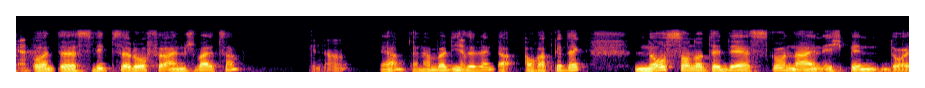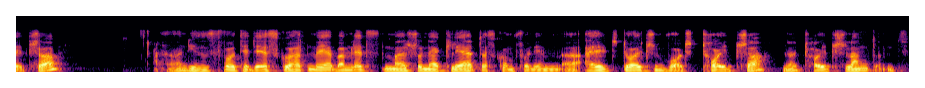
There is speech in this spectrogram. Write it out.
Ja, und äh, Svizzero für einen Schweizer. genau. Ja, dann haben wir diese Länder auch abgedeckt. No sono tedesco, nein, ich bin Deutscher. Ja, dieses Wort Tedesco hatten wir ja beim letzten Mal schon erklärt. Das kommt von dem äh, altdeutschen Wort Teutscher, ne, Deutschland und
